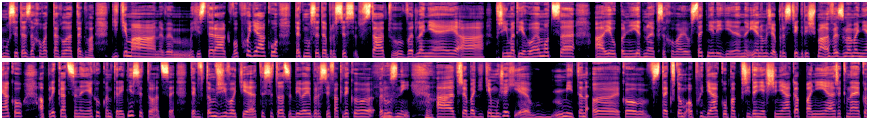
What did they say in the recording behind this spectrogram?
musíte zachovat takhle a takhle. Dítě má, nevím, hysterák v obchodáku, tak musíte prostě vstát vedle něj a přijímat jeho emoce a je úplně jedno, jak se chovají ostatní lidi, jen, jenom, že prostě když má, vezmeme nějakou aplikaci na nějakou konkrétní situaci, tak v tom životě ty situace bývají prostě fakt jako různý. A třeba dítě může mít ten uh, jako vztek v tom obchodáku, pak přijde ještě nějaká paní a řekne jako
